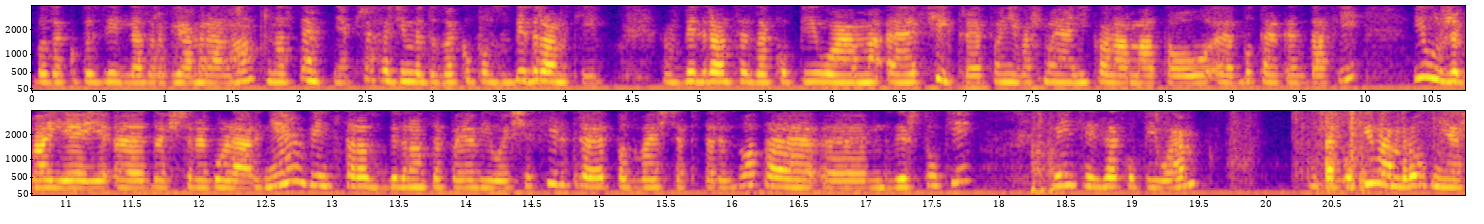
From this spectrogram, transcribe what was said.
bo zakupy z Lidla zrobiłam rano. Następnie przechodzimy do zakupów z Biedronki. W Biedronce zakupiłam filtry, ponieważ moja Nikola ma tą butelkę z Daffy i używa jej e, dość regularnie, więc teraz w Biedronce pojawiły się filtry po 24 zł, dwie sztuki. Więcej zakupiłam. Zakupiłam również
